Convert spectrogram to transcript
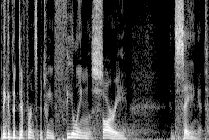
Think of the difference between feeling sorry and saying it.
